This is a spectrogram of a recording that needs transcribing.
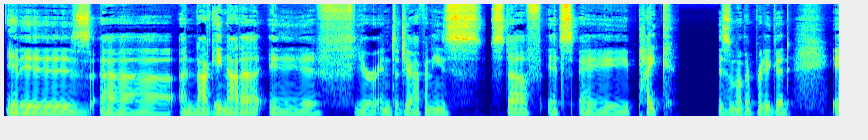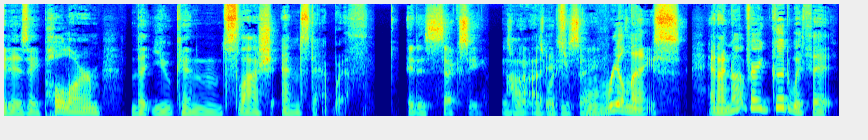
It is uh, a naginata if you're into Japanese stuff. It's a pike is another pretty good. It is a pole arm that you can slash and stab with. It is sexy, is what Uh, is what he's saying. Real nice. And I'm not very good with it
